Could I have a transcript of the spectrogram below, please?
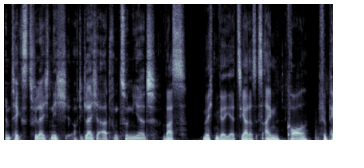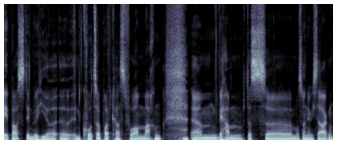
im Text vielleicht nicht auf die gleiche Art funktioniert. Was möchten wir jetzt? Ja, das ist ein Call für Papers, den wir hier äh, in kurzer Podcast-Form machen. Ähm, wir haben, das äh, muss man nämlich sagen,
